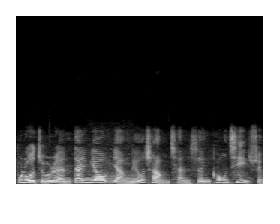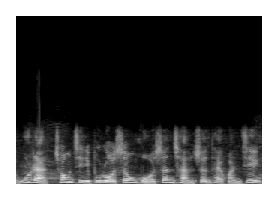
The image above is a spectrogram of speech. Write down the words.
部落族人担忧养牛场产生空气、水污染，冲击部落生活、生产生态环境。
